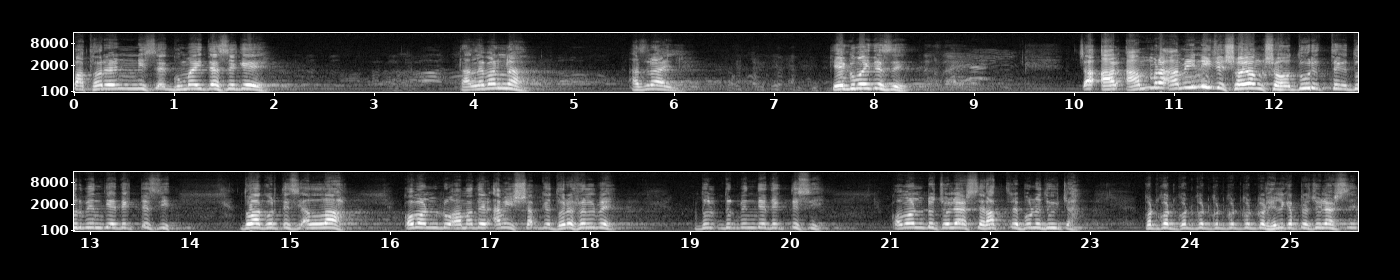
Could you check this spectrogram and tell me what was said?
পাথরের নিচে ঘুমাইতেছে কে? তালেবান না? আজরাইল। কে ঘুমাইতেছে? আর আমরা, আমি নিজে স্বয়ং সহ দূর থেকে দূরবীন দিয়ে দেখতেছি, দোয়া করতেছি, আল্লাহ, কমান্ডো আমাদের আমি সবকে ধরে ফেলবে। দূর- দূরবীন দিয়ে দেখতেছি, কমান্ডো চলে আসছে রাত্রে পৌনে দুইটা। কটকট কটকট কটকট কটকট হেলিকপ্টার চলে আসছে।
